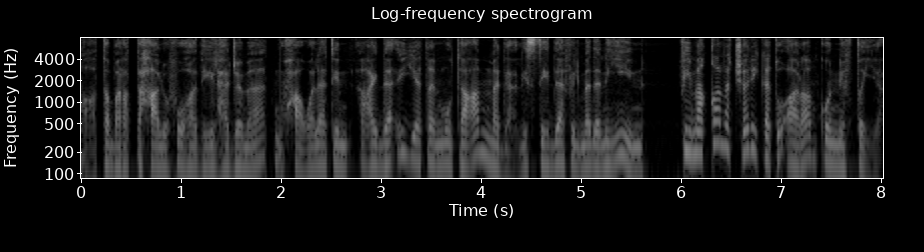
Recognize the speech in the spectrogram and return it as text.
اعتبر التحالف هذه الهجمات محاولات عدائية متعمدة لاستهداف المدنيين فيما قالت شركة آرامكو النفطية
